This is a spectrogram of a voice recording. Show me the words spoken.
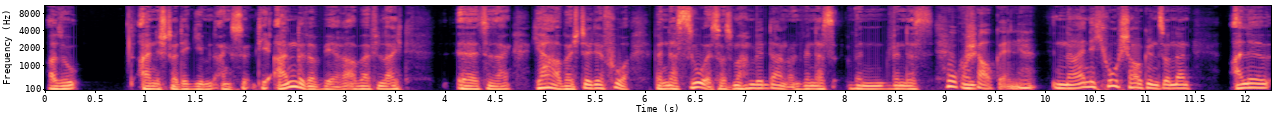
Also eine Strategie mit Angst. Die andere wäre aber vielleicht äh, zu sagen, ja, aber stell dir vor, wenn das so ist, was machen wir dann? Und wenn das, wenn, wenn das und, Hochschaukeln, ja. Nein, nicht hochschaukeln, sondern alle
